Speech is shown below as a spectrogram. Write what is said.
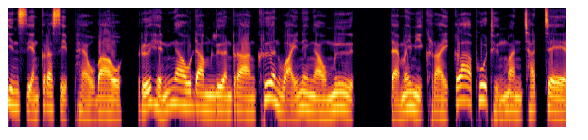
ยินเสียงกระสิบแผ่วเบา หรือเห็นเงาดำเลือนรางเคลื่อนไหวในเงามืด แต่ไม่มีใครกล้าพูดถึงมันชัดเจน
